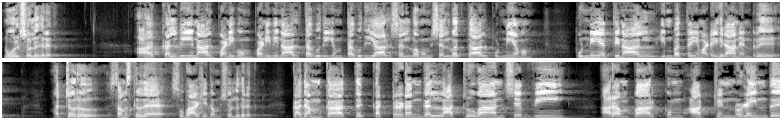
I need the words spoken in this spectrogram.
நூல் சொல்லுகிறது. ஆக கல்வியினால் பணிவும் பணிவினால் தகுதியும் தகுதியால் செல்வமும் செல்வத்தால் புண்ணியமும் புண்ணியத்தினால் இன்பத்தையும் அடைகிறான் என்று மற்றொரு சம்ஸ்கிருத சுபாஷிதம் சொல்லுகிறது. கதம் காத்து கற்றடங்கள் ஆற்றுவான் செவ்வி அறம் பார்க்கும் ஆற்றின் நுழைந்து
